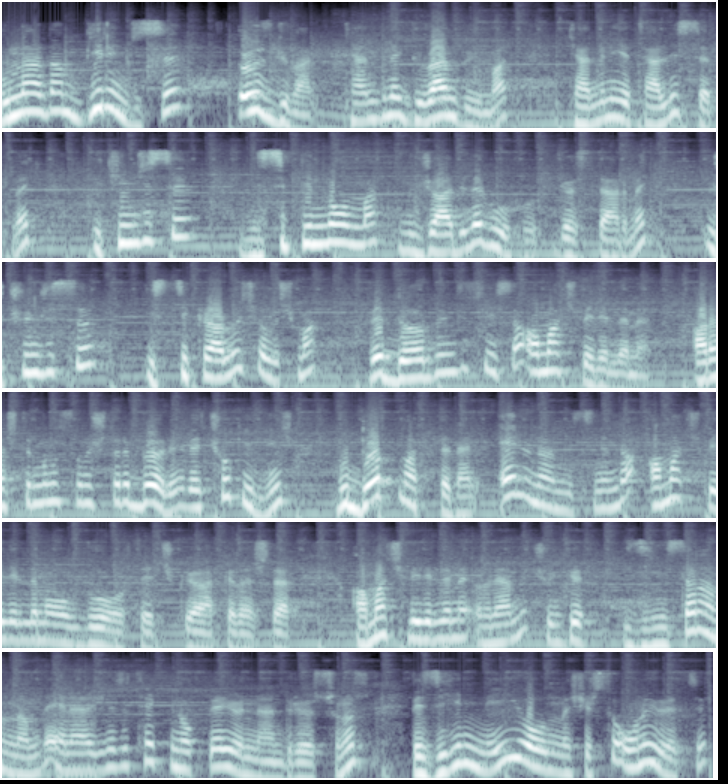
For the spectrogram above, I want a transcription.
Bunlardan birincisi özgüven, kendine güven duymak, kendini yeterli hissetmek. İkincisi disiplinli olmak, mücadele ruhu göstermek. Üçüncüsü istikrarlı çalışmak ve dördüncüsü ise amaç belirleme. Araştırmanın sonuçları böyle ve çok ilginç. Bu dört maddeden en önemlisinin de amaç belirleme olduğu ortaya çıkıyor arkadaşlar. Amaç belirleme önemli çünkü zihinsel anlamda enerjinizi tek bir noktaya yönlendiriyorsunuz ve zihin neyi yoğunlaşırsa onu üretir.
